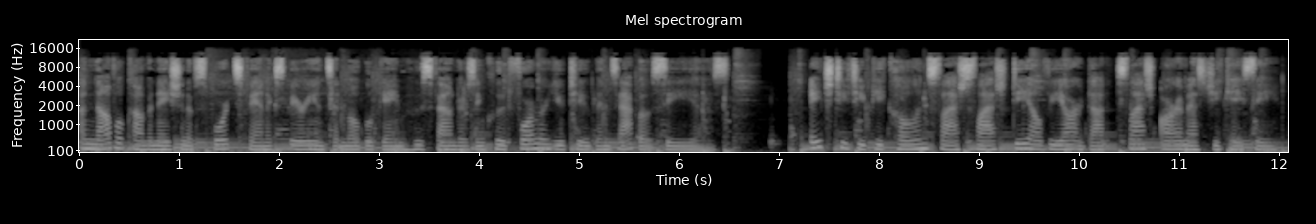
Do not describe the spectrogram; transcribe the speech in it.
a novel combination of sports fan experience and mobile game whose founders include former YouTube and Zappos CEOs http colon slash slash dlvr dot slash rmsgkc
